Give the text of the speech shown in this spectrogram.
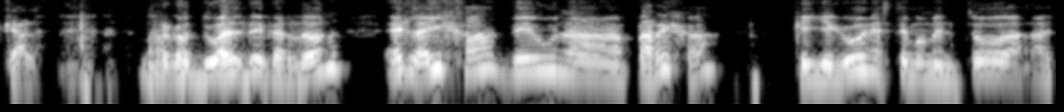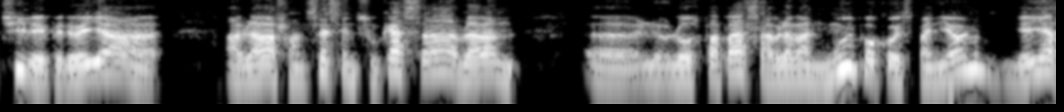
Cal, Margot Dualde, perdón, es la hija de una pareja que llegó en este momento a, Chile, pero ella hablaba francés en su casa, hablaban, eh, los papás hablaban muy poco español y ella,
